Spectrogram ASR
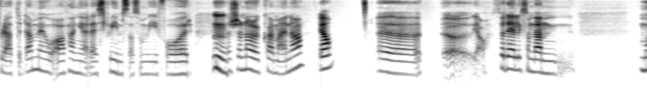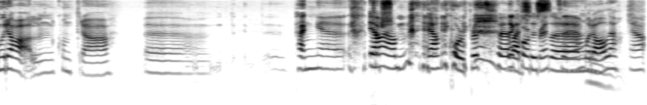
for de er jo avhengig av de streamsa som vi får. Mm. Skjønner du hva jeg mener? Ja. Eh, eh, ja. Så det er liksom den moralen kontra uh, pengetørsten. Ja, corporate ja Det er versus corporate, eh, moral, ja. Ja.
